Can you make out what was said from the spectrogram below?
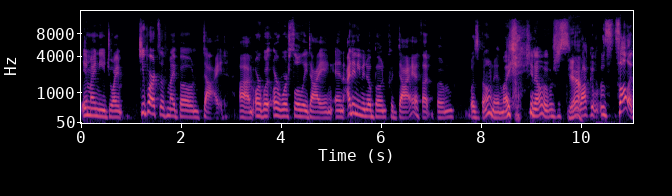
in my knee joint, two parts of my bone died um, or, or were slowly dying. And I didn't even know bone could die. I thought bone was bone and like, you know, it was just yeah. rock, it was solid.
